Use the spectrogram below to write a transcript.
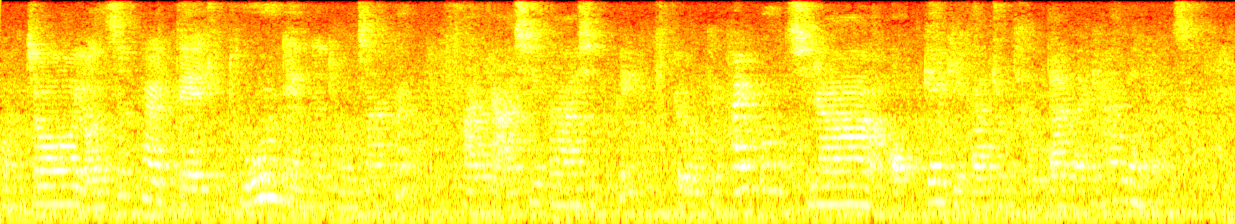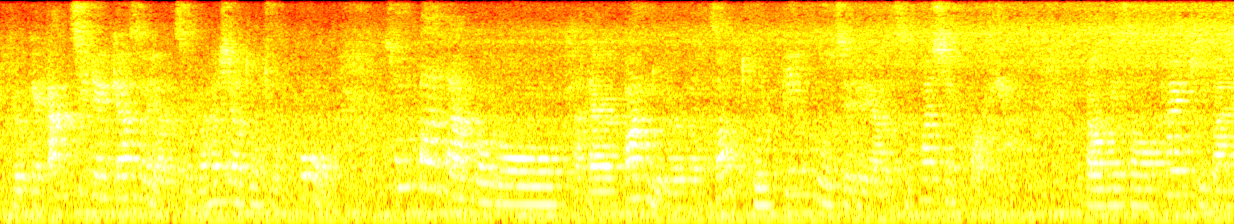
먼저 연습할 때 좀 도움되는 동작은 많이 아시다시피 이렇게 팔꿈치랑 어깨 기반 좀 단단하게 하는 연습. 이렇게 깍지를 껴서 연습을 하셔도 좋고 손바닥으로 바닥을 꽉 누르면서 돌핀 포즈를 연습하실 거예요. 여기서 팔 기반을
